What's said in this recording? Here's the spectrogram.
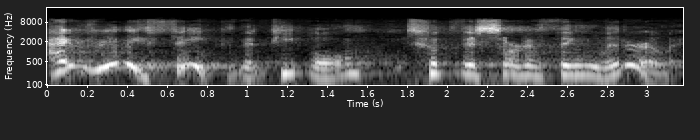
I really think that people took this sort of thing literally.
